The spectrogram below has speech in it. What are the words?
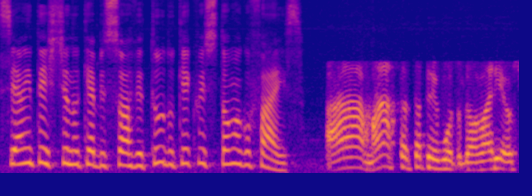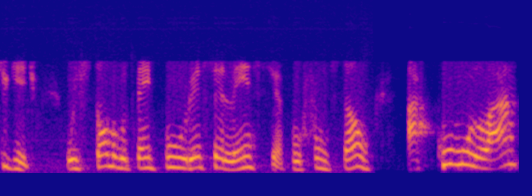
Se é o intestino que absorve tudo, o que, que o estômago faz? Ah, massa essa pergunta, dona Maria. É o seguinte: o estômago tem por excelência, por função, acumular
